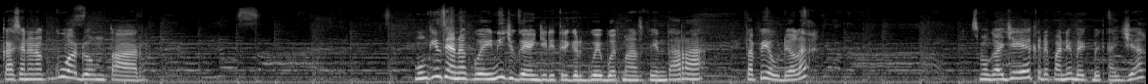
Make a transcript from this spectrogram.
Kasian anak gue dong ntar. Mungkin si anak gue ini juga yang jadi trigger gue buat maafin Tara. Tapi ya udahlah. Semoga aja ya ke depannya baik-baik aja.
